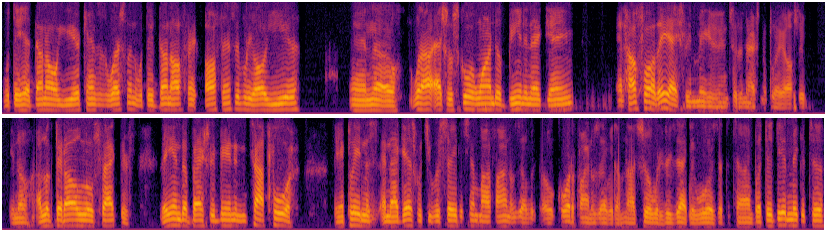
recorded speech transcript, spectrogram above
what they had done all year, Kansas Wesleyan, what they've done off- offensively all year, and uh, what our actual score wound up being in that game, and how far they actually made it into the national playoffs. It, you know, I looked at all those factors. They end up actually being in the top four they played in this, and I guess what you would say the semifinals of it or quarterfinals of it. I'm not sure what it exactly was at the time, but they did make it to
